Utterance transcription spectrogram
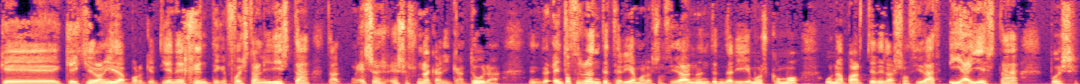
que, que Izquierda Unida, porque tiene gente que fue estalinista, tal. Eso, eso es una caricatura. Entonces no entenderíamos la sociedad, no entenderíamos cómo una parte de la sociedad, y ahí está, pues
